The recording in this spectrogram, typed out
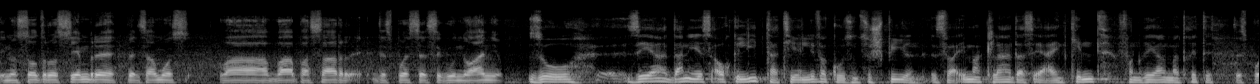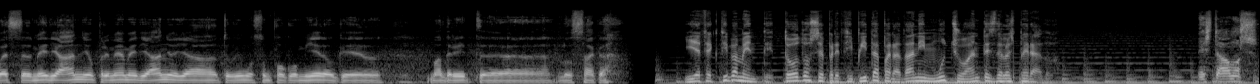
y nosotros siempre pensamos va, va a pasar después del segundo año. So sehr Dani es auch geliebt hat, hier in Leverkusen zu spielen. Es war immer klar, dass er ein Kind von Real Madrid ist. Después del medio año, primer medio año, ya tuvimos un poco miedo que el Madrid eh, lo saca. Y efectivamente, todo se precipita para Dani mucho antes de lo esperado. Estábamos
